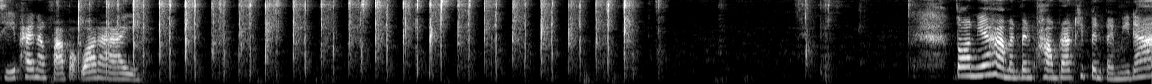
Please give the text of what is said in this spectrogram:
ซิไพ่นางฟ้าบอกว่าอะไร ตอนนี้ค่ะมันเป็นความรักที่เป็นไปไม่ได้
